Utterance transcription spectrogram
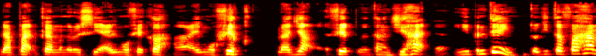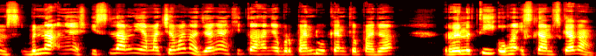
dapatkan menerusi ilmu fiqh, ha, ilmu fiqh, belajar fiqh tentang jihad. Ya. Ini penting untuk kita faham benarnya Islam ni yang macam mana. Jangan kita hanya berpandukan kepada realiti orang Islam sekarang.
